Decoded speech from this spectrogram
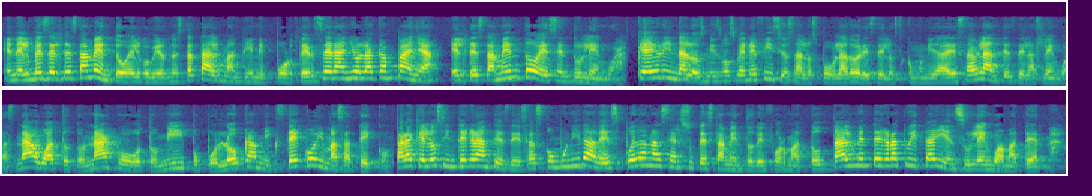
En el mes del testamento, el gobierno estatal mantiene por tercer año la campaña El testamento es en tu lengua, que brinda los mismos beneficios a los pobladores de las comunidades hablantes de las lenguas náhuatl, totonaco, otomí, popoloca, mixteco y mazateco, para que los integrantes de esas comunidades puedan hacer su testamento de forma total gratuita y en su lengua materna.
